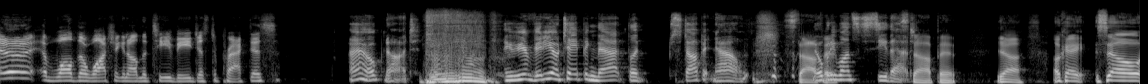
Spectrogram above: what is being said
eh, eh," while they're watching it on the TV just to practice. I hope not. if you're videotaping that, like stop it now. Stop Nobody it. wants to see that. Stop it. Yeah. Okay. So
